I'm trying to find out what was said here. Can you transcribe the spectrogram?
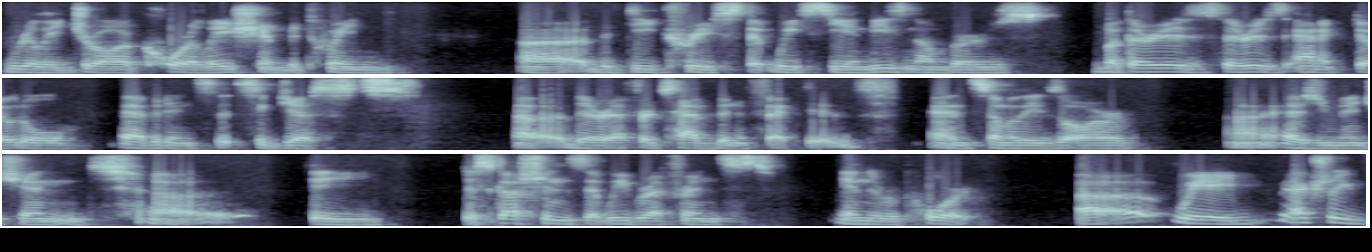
really draw a correlation between uh, the decrease that we see in these numbers. But there is there is anecdotal evidence that suggests uh, their efforts have been effective, and some of these are, uh, as you mentioned, uh, the discussions that we referenced in the report. Uh, we actually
